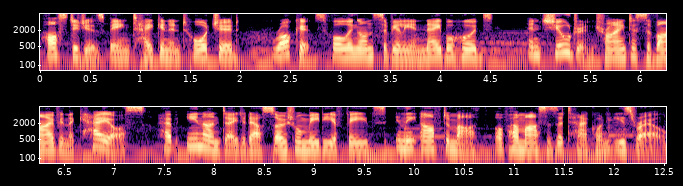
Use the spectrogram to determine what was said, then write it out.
hostages being taken and tortured, rockets falling on civilian neighbourhoods, and children trying to survive in the chaos have inundated our social media feeds in the aftermath of Hamas's attack on Israel.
